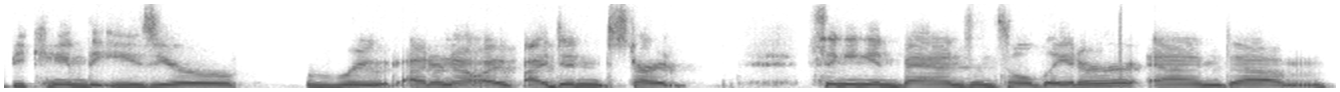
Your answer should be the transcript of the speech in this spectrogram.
became the easier route. I don't know. I, I didn't start singing in bands until later. And um,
